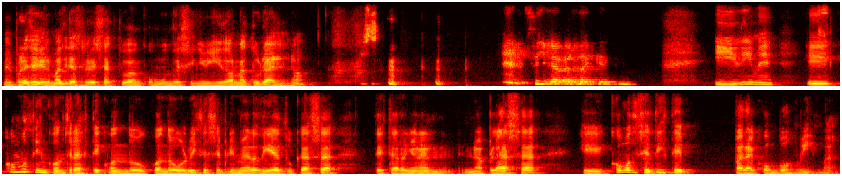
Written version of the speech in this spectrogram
Me parece que el mate y la cerveza actúan como un desinhibidor natural, ¿no? Sí, la verdad que sí. Y dime, eh, ¿cómo te encontraste cuando, cuando volviste ese primer día a tu casa de esta reunión en, una plaza? Eh, ¿Cómo te sentiste para con vos misma?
